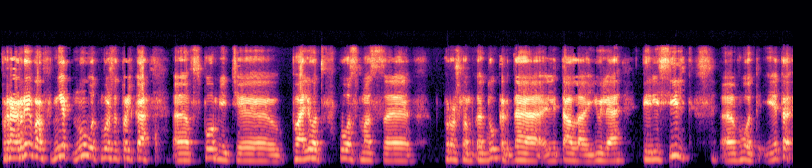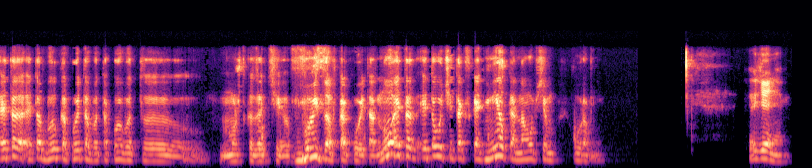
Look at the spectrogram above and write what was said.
прорывов нет. Ну вот можно только э, вспомнить э, полет в космос прошлом году, когда летала Юлия Пересильд. Вот. И это, это, это был какой-то вот такой вот, можно сказать, вызов какой-то. Но это, это очень, так сказать, мелко на общем уровне. Евгений,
